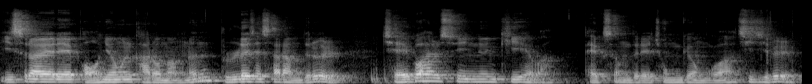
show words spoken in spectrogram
이스라엘의 번영을 가로막는 블레셋 사람들을 제거할 수 있는 기회와 백성들의 존경과 지지를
